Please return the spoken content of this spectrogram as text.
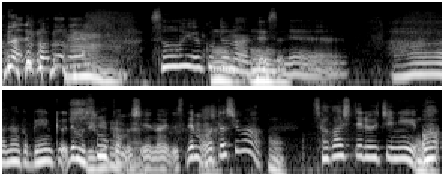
あなるほどね、そういうことなんですね、ああなんか勉強。でもそうかもしれないです、でも私はうん。探してるうちに、うん。あ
